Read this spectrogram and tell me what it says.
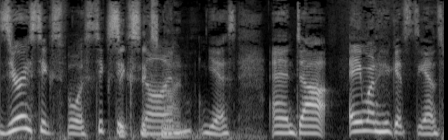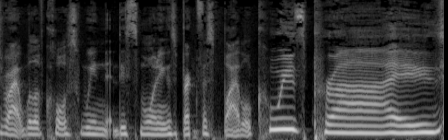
064 669. Yes. And, uh, anyone who gets the answer right will, of course, win this morning's Breakfast Bible Quiz Prize.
